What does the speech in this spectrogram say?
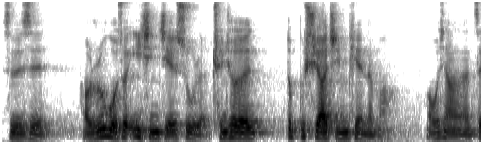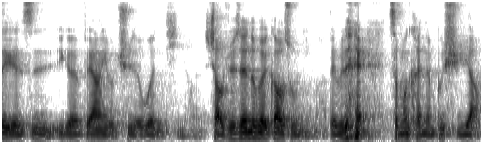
是不是？好，如果说疫情结束了，全球人都不需要晶片了吗？我想呢，这也是一个非常有趣的问题。小学生都会告诉你嘛，对不对？怎么可能不需要？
